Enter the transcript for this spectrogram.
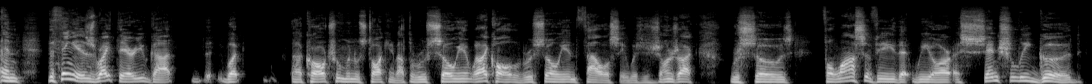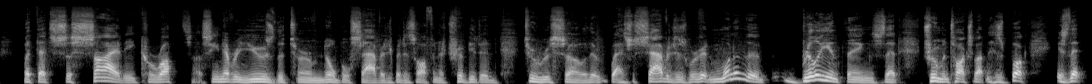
And the thing is, right there, you got what uh, Carl Trueman was talking about the Rousseauian, what I call the Rousseauian fallacy, which is Jean Jacques Rousseau's philosophy that we are essentially good, but that society corrupts us. He never used the term noble savage, but it's often attributed to Rousseau that as savages we're good. And one of the brilliant things that Trueman talks about in his book is that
